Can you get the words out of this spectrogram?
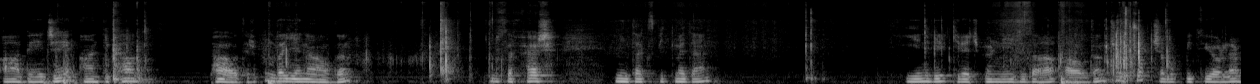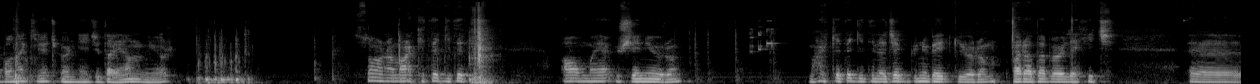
ABC Anti-Calc Powder. Bunu da yeni aldım. Bu sefer Mintax bitmeden yeni bir kireç önleyici daha aldım. Çünkü çok çabuk bitiyorlar. Bana kireç önleyici dayanmıyor. Sonra markete gidip almaya üşeniyorum. Markete gidilecek günü bekliyorum. Arada böyle hiç e,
